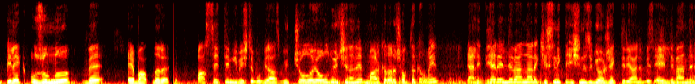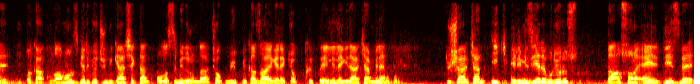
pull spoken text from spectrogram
bilek uzunluğu ve ebatları. Bahsettiğim gibi işte bu biraz bütçe olayı olduğu için hani markalara çok takılmayın. Yani diğer eldivenlerle kesinlikle işinizi görecektir yani. Biz eldivenleri mutlaka kullanmamız gerekiyor çünkü gerçekten olası bir durumda çok büyük bir kazaya gerek yok. 40 ile 50 ile giderken bile düşerken ilk elimizi yere vuruyoruz. Daha sonra el, diz ve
